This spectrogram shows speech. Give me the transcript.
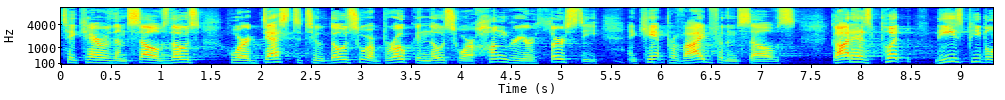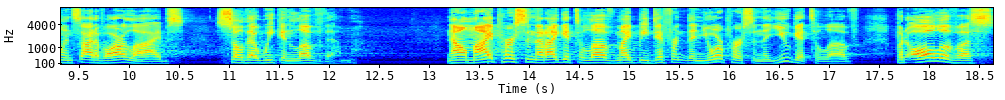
take care of themselves, those who are destitute, those who are broken, those who are hungry or thirsty and can't provide for themselves. God has put these people inside of our lives so that we can love them. Now, my person that I get to love might be different than your person that you get to love, but all of us,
